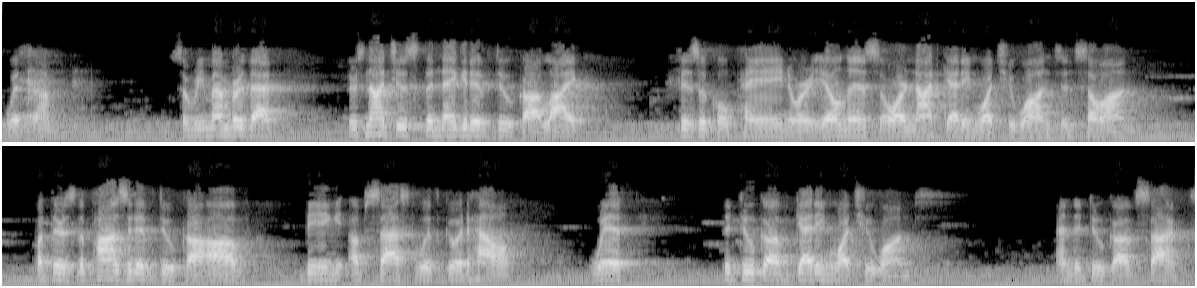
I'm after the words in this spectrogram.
with them. So remember that there's not just the negative dukkha like physical pain or illness or not getting what you want and so on, but there's the positive dukkha of being obsessed with good health, with the dukkha of getting what you want, and the dukkha of sex.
